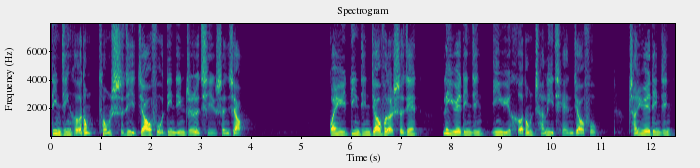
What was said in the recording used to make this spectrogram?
定金合同从实际交付定金之日起生效。关于定金交付的时间，立约定金应于合同成立前交付，成约定金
